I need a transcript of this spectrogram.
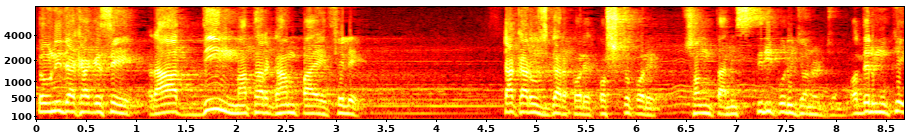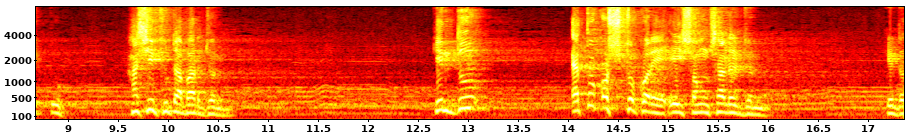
তো উনি দেখা গেছে, রাত দিন মাথার ঘাম পায়ে ফেলে, টাকা রোজগার করে, কষ্ট করে, সন্তান, স্ত্রী পরিজনের জন্য, ওদের মুখে একটু হাসি ফুটাবার জন্য। কিন্তু এত কষ্ট করে এই সংসারের জন্য, কিন্তু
